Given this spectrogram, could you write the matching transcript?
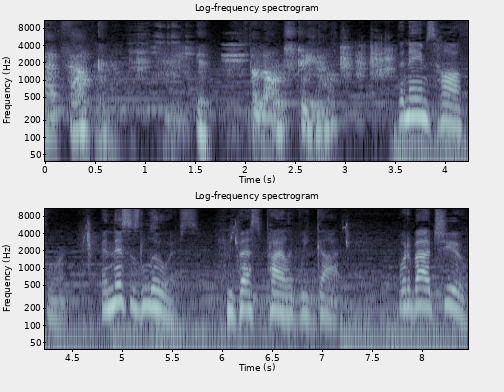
That falcon, it belongs to you? The name's Hawthorne, and this is Louis. The best pilot we got. What about you?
